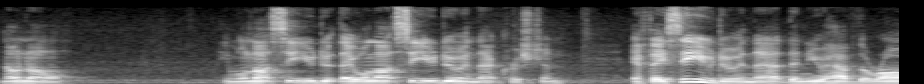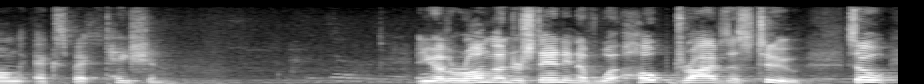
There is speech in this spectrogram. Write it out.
No, no. He will not see you do, they will not see you doing that, Christian. If they see you doing that, then you have the wrong expectation. And you have a wrong understanding of what hope drives us to. So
